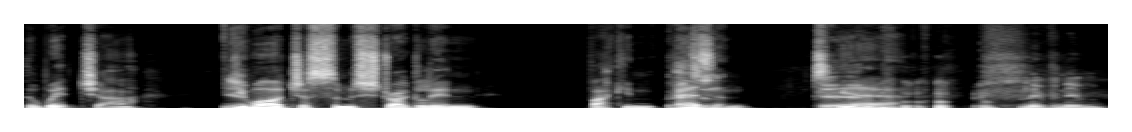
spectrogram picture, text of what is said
The Witcher, you are just some struggling fucking Peasant. peasant. Yeah. Yeah, Living in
